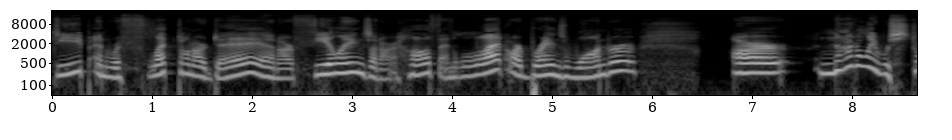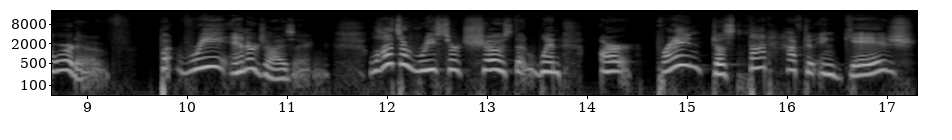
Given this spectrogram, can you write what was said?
deep and reflect on our day and our feelings and our health and let our brains wander are not only restorative but re energizing. Lots of research shows that when our brain does not have to engage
